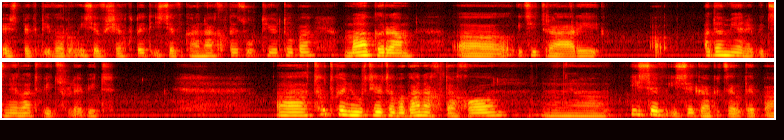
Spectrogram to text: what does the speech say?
პერსპექტივა რომ ისევ შეხვდეთ ისევ განახლდეს ურთიერთობა მაგრამ აა იცით რა არის ადამიანები ძნელად ვიცვლებით. აა თუ თქვენი ურთიერთობა განახლდა ხო? ისე ისე გაგრძელდება.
